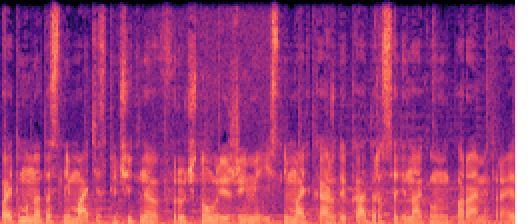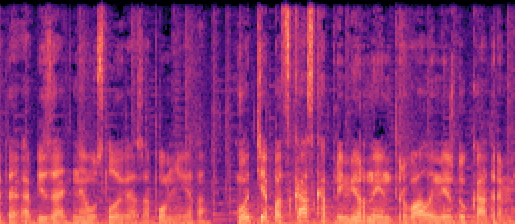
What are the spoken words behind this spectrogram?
Поэтому надо снимать исключительно в ручном режиме и снимать каждый кадр с одинаковыми параметрами. Это обязательное условие, запомни это. Вот тебе подсказка, примерные интервалы между кадрами.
